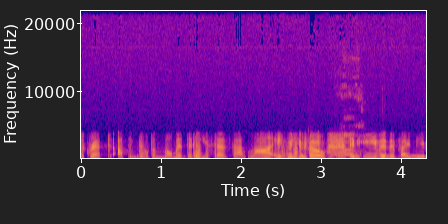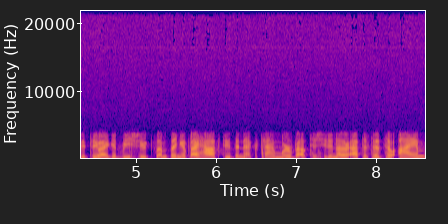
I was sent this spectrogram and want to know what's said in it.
script up until the moment that he says that line, you know? Wow. And even if I needed to, I could reshoot something if I have to the next time we're about to shoot another episode. So I am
